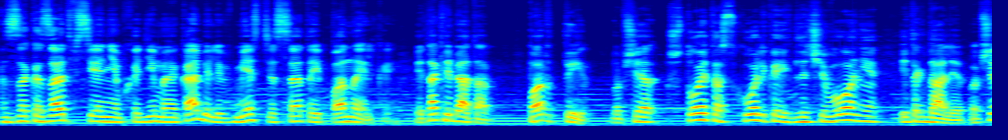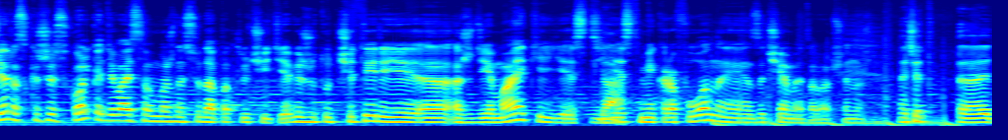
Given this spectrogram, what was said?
заказать все необходимые кабели вместе с этой панелькой. Итак, ребята, порты. Вообще, что это, сколько их, для чего они и так далее. Вообще, расскажи, сколько девайсов можно сюда подключить? Я вижу, тут 4 э, HDMI есть, да. есть микрофоны. Зачем это вообще нужно? Значит, э,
